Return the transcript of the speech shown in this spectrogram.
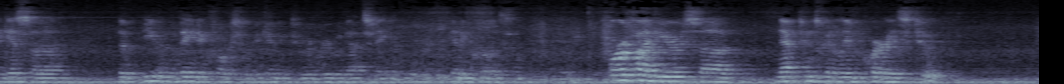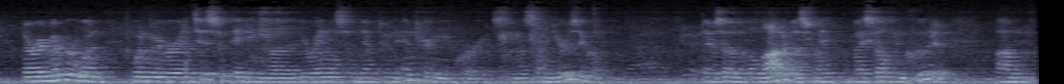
I guess uh, the, even the Vedic folks are beginning to agree with that statement. We're getting close. four or five years, uh, Neptune's going to leave Aquarius too. Now remember when when we were anticipating uh, Uranus and Neptune entering Aquarius, you know, some years ago. There's a, a lot of us, my, myself included, um,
